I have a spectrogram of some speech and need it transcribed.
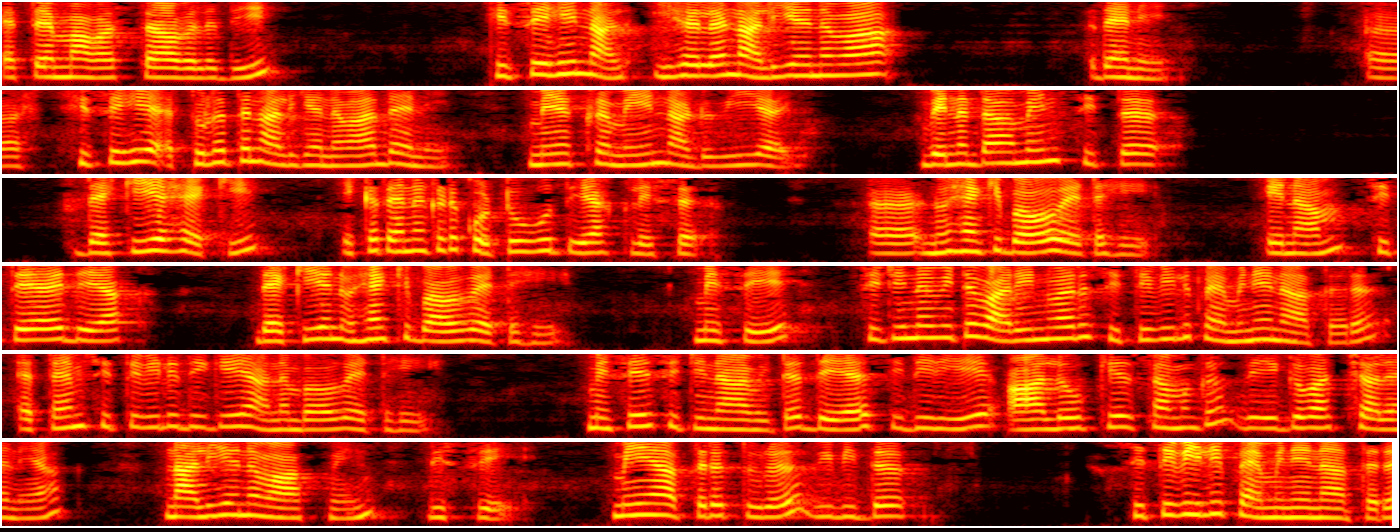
ඇතැම් අවස්ථාවලදී හිසෙහි ඉහළ නලියනවා දැනේ. හිසෙහි ඇතුළත නලියනවා දැනේ. මෙය ක්‍රමයෙන් අඩු වී යයි. වෙනදාමෙන් සිත දැකිය හැකි එක තැනකට කොටු වූ දෙයක් ලෙස නොහැකි බව වැටහි. එනම් සිතයයි දෙයක් දැකිය නොහැකි බව වැටහි. මෙසේ සිටින විට වරින් වර සිතවිලි පැමිණෙන අතර ඇතැම් සිතවිලි දිගේ යන බව වැටහි. මෙසේ සිටිනා විට දෙයස් ඉදිරියේ ආලෝකය සමග වේගවත් චලනයක් නලියනවාක් මෙන් දිස්වේ. මේ අතරතුර විවිධ සිතවිලි පැමිණෙන අතර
